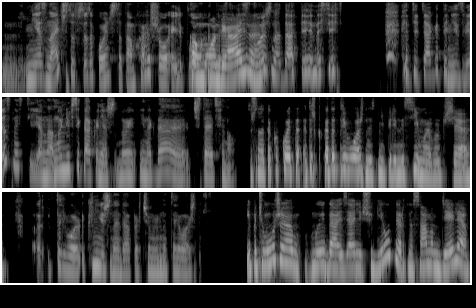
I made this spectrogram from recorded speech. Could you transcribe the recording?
не знать, что все закончится там хорошо или плохо. Come on, есть ей реально? сложно, да, переносить эти тяготы неизвестности, и она, ну, не всегда, конечно, но иногда, э, читает финал. Слушай, ну это какой-то это ж какая-то тревожность непереносимая вообще. Э, трево книжная, да, причем именно тревожность. И почему же мы, да, взяли еще Гилберт? На самом деле,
